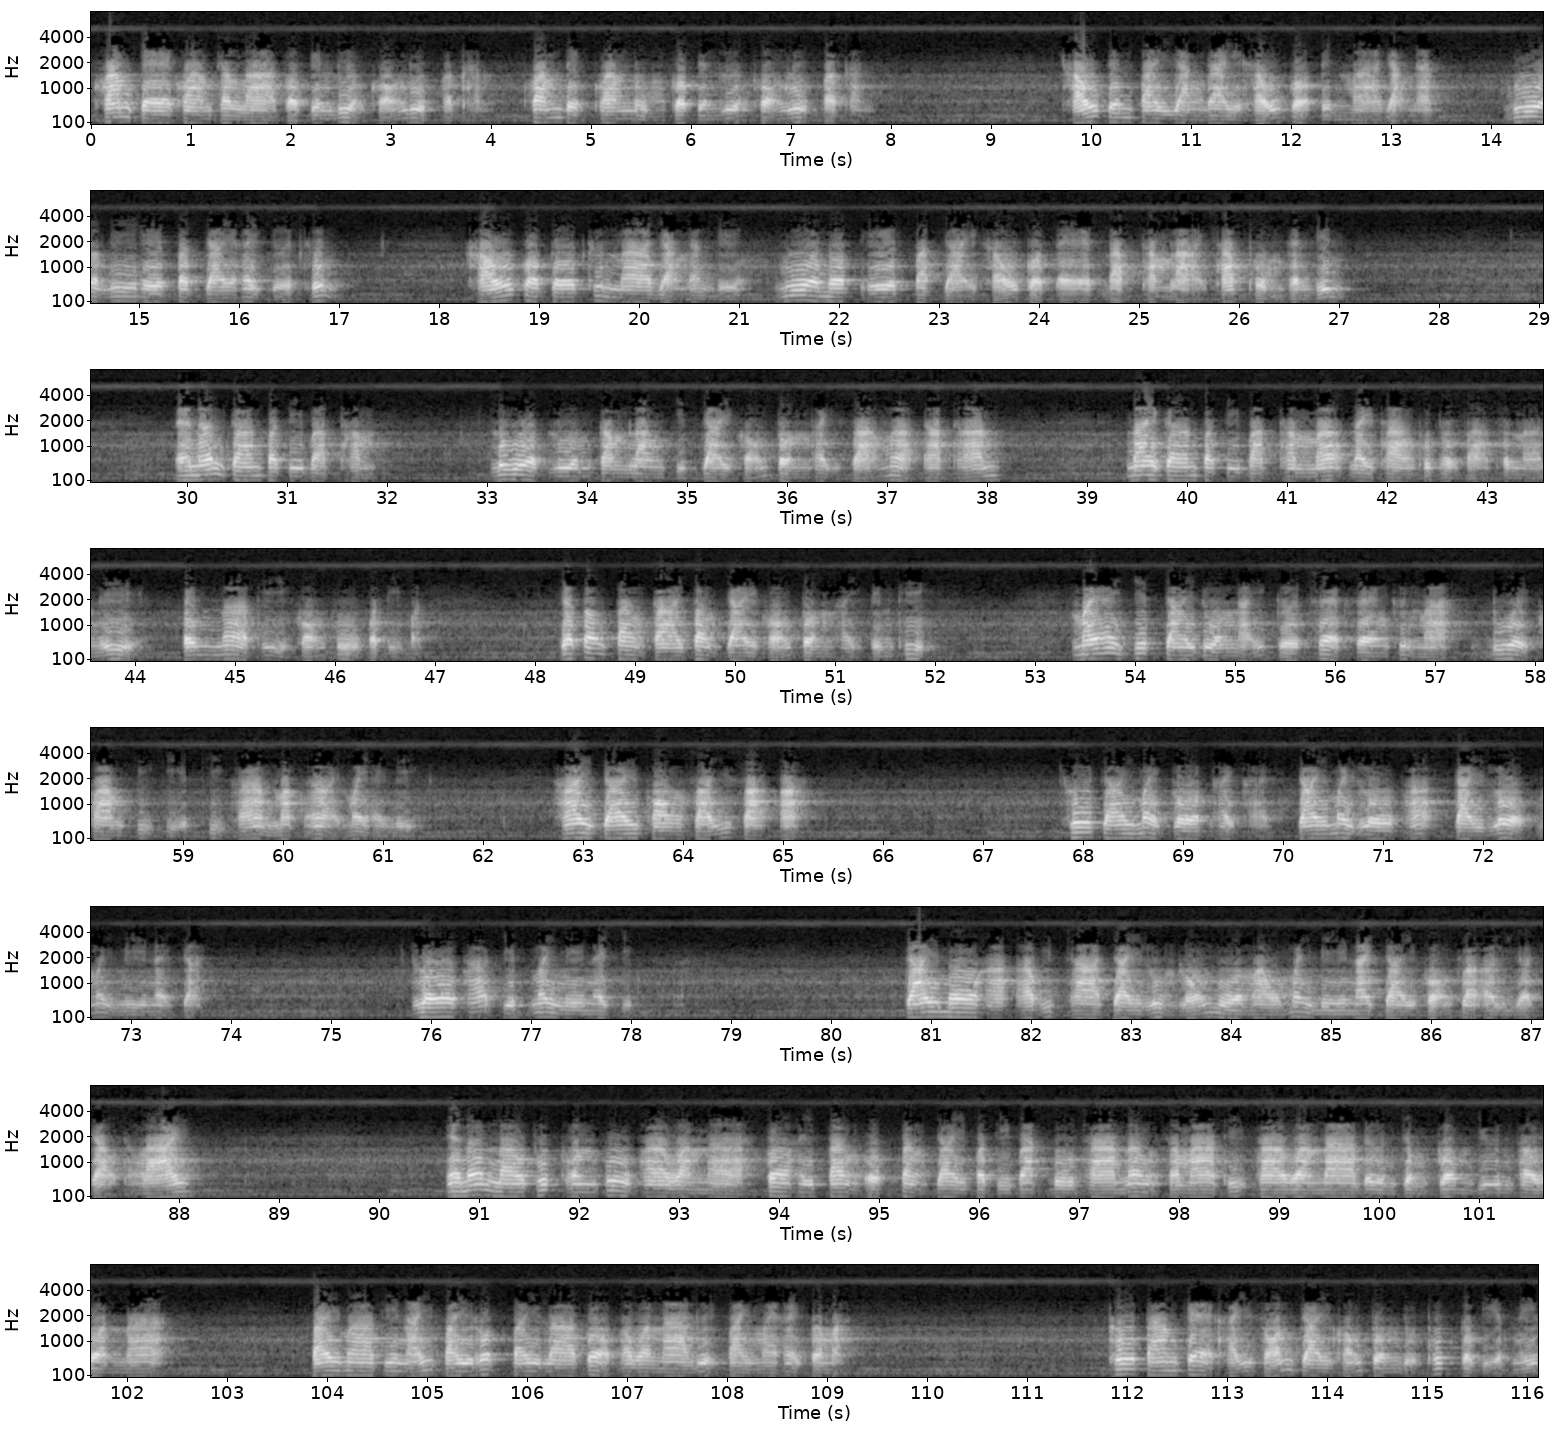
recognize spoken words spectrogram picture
ความแก่ความชราก็เป็นเรื่องของลูกประคัน ความเด็กความหนุ่มก็เป็นเรื่องของลูกประคัน เขาเป็นไปอย่างไรเขาก็เป็นมาอย่างนั้นเมื่อมีเหตุปัจจัยให้เกิดขึ้น เขาก็เกิดขึ้นมาอย่างนั้นเอง เมื่อหมดเหตุปัจจัยเขาก็แตกดับทำลายทับถมแผ่นดินแต่นั้นการปฏิบัติธรรมรวบรวมกำลังจิตใจของตนให้สามารถอาฐาน ในการปฏิบัติธรรมะในทางพุทธศาสนานี้เป็นหน้าที่ของผู้ปฏิบัติ จะต้องตั้งกายตั้งใจของตนให้เต็มที่ ไม่ให้จิตใจดวงไหนเกิดแทรกแซงขึ้นมา ด้วยความขี้เกียจขี้ค้านมักง่ายไม่ให้มี ให้ใจผ่องใสสะอาด คือใจไม่โกรธให้ใครใจไม่โลภะใจโลภไม่มีในใจ โลภะจิตไม่มีในจิต ใจโมหะอวิชชาใจลุ่มหลงมัวเมาไม่มีในใจของพระอริยเจ้าทั้งหลาย ดังนั้นเราทุกคนผู้ภาวนา ก็ให้ตั้งอกตั้งใจปฏิบัติบูชานั่งสมาธิภาวนาเดินจมกลมยืนภาวนา ไปมาที่ไหนไปรถไปลาก็ภาวนาเรื่อยไปไม่ให้ประมาทคือตามแก้ไขสอนใจของตนอยู่ทุกกระเบียดนี้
